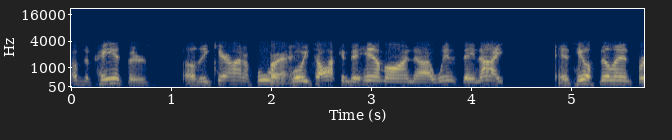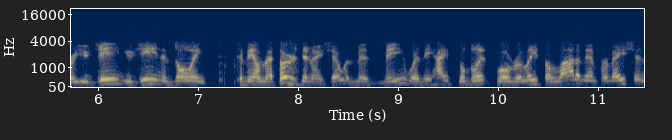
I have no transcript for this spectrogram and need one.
of the Panthers of the Carolina Forest. Right. We'll be talking to him on uh, Wednesday night as he'll fill in for Eugene. Eugene is going to be on the Thursday night show with Miss V, where the High School Blitz will release a lot of information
